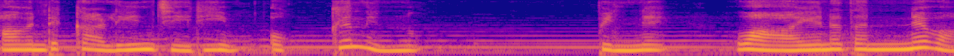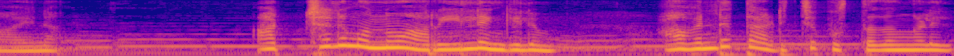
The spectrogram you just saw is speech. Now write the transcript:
അവന്റെ കളിയും ചിരിയും ഒക്കെ നിന്നു. പിന്നെ വായന തന്നെ വായന. അക്ഷരമൊന്നും അറിയില്ലെങ്കിലും അവന്റെ തടിച്ച പുസ്തകങ്ങളിൽ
